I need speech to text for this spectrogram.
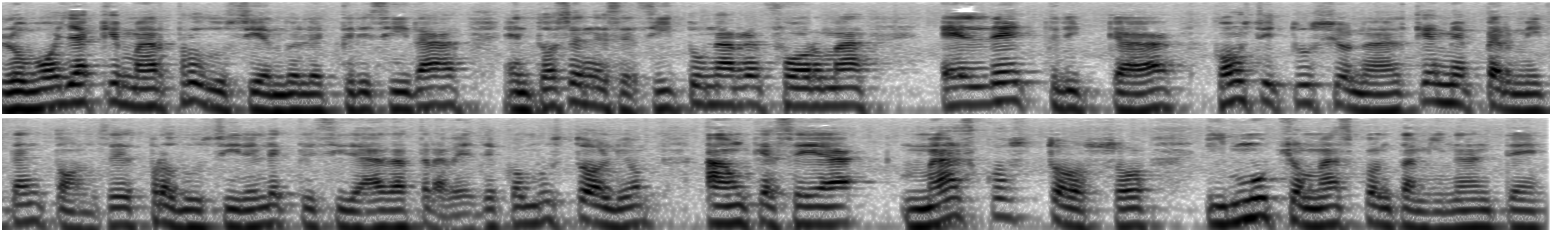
lo voy a quemar produciendo electricidad. Entonces necesito una reforma eléctrica constitucional que me permita entonces producir electricidad a través de combustóleo, aunque sea más costoso y mucho más contaminante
